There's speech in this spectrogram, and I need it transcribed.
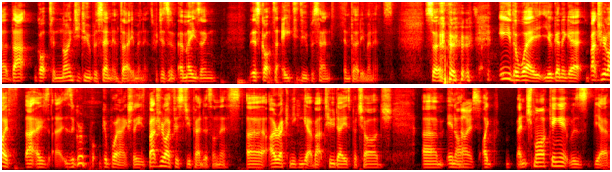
uh, that got to 92% in 30 minutes, which is amazing. This got to 82% in 30 minutes. So either way, you're going to get battery life. That is, is a good good point actually. Battery life is stupendous on this. Uh, I reckon you can get about two days per charge. Um, in our Nice. like benchmarking, it was yeah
